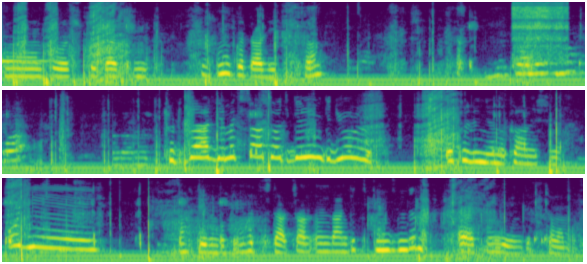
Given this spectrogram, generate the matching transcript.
Tamam şurası çocuklar şimdi şu bu kadar yetişen. Çocuklar yemek saati hadi gelin gidiyoruz. Otelin yemekhanesine. Oley. Ah gelin bakalım. Hadi istersen önden git. İndin değil mi? Evet şimdi indim. Tamam hadi.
